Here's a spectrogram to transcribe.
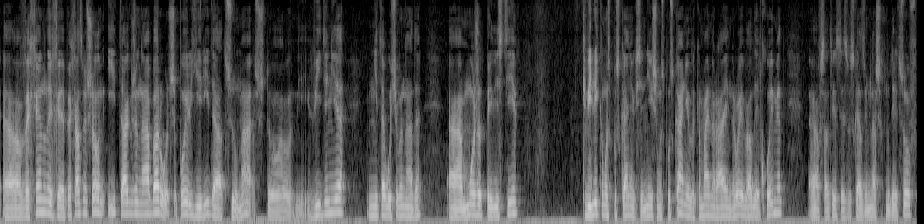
Вехенлих прихасвешолом и также наоборот, шипоэль ерида отцума, что видение не того, чего надо, а, может привести к великому спусканию, к сильнейшему спусканию в Экамаймер Айн Рой Валев Хоймет в соответствии с высказыванием наших мудрецов,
